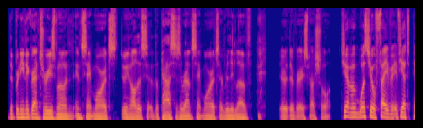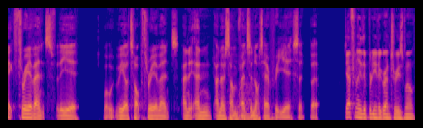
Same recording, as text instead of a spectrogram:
The Bernina Gran Turismo in, in St. Moritz, doing all this, the passes around St. Moritz, I really love. They're they're very special. Do you have a? What's your favorite? If you had to pick three events for the year, what would be your top three events? And and I know some Oh, events are not every year, so but Definitely the Bernina Gran Turismo,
